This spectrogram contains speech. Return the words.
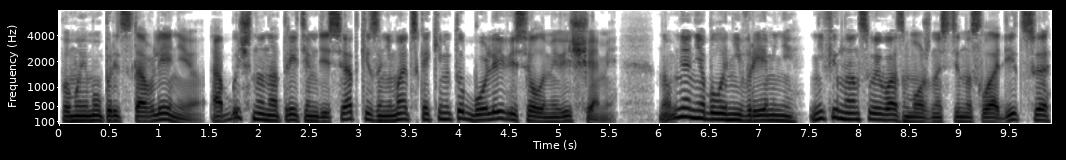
По моему представлению, обычно на третьем десятке занимаются какими-то более веселыми вещами, но у меня не было ни времени, ни финансовой возможности насладиться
